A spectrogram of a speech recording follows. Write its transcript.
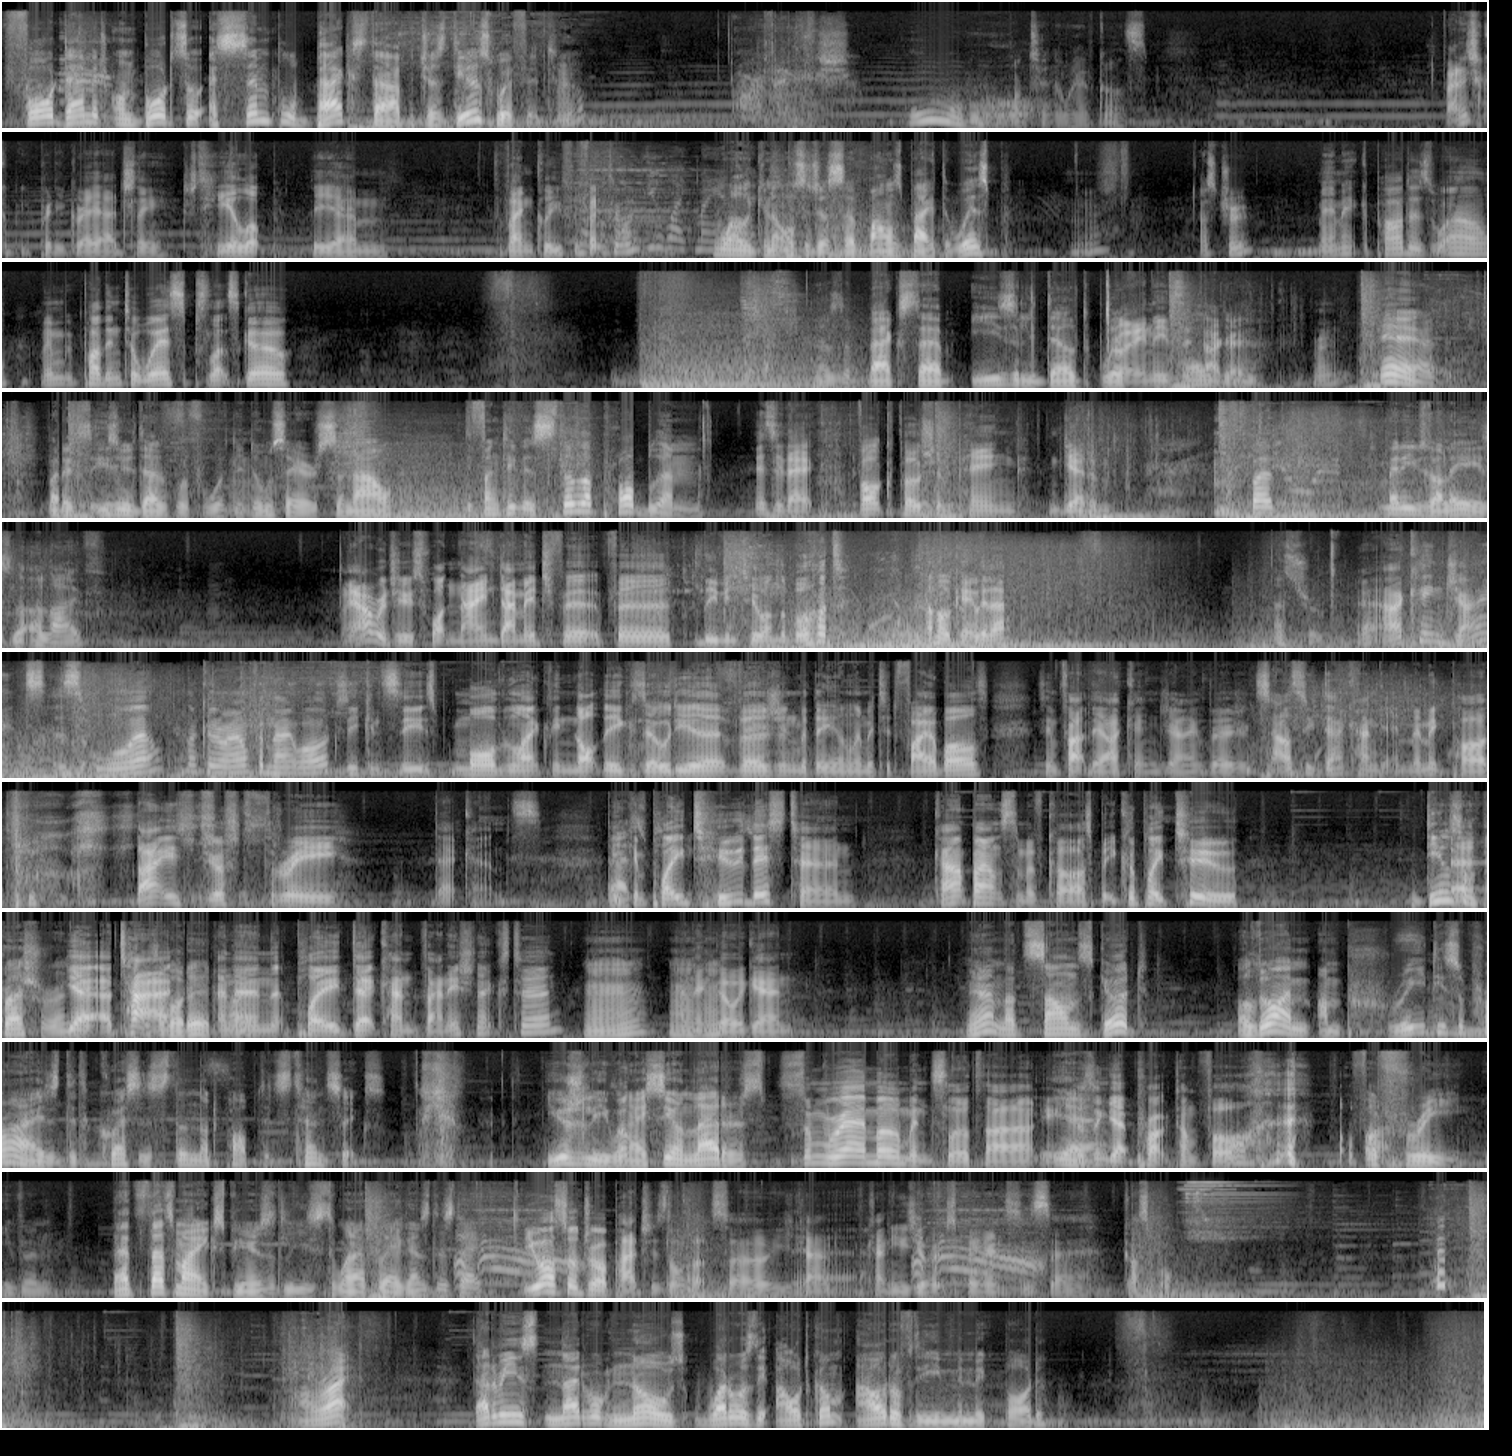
Four damage on board, so a simple backstab just deals with it. Yeah. Or Vanish. Ooh. One turn away, of course. Vanish could be pretty great, actually. Just heal up the um, Van Cleef, effectively. Well, you can also just uh, bounce back the Wisp. That's true. Mimic Pod as well. Mimic Pod into Wisps, let's go. There's the backstab easily dealt oh, with. oh, it needs the all the- dagger. Right. Yeah, but it's easily dealt with with the mm. Doomsayer. So now the Van Cleef is still a problem, Is it Ek? Volk Potion, ping, get him. but Medivh's Valet is alive. I'll reduce, what, 9 damage for, for leaving 2 on the board. I'm okay with that. That's true. Yeah, Arcane Giants as well, looking around for Nightwalk, so you can see it's more than likely not the Exodia version with the unlimited fireballs. It's in fact the Arcane Giant version. Southsea Deckhand getting Mimic Pod. that is just three Deckhands. He That's can play two this turn. Can't bounce them, of course, but he could play two. Deal Uh, some pressure. And Yeah, attack, about it, and right? then play Deckhand Vanish next turn, Mhm, and then mhm. go again. Yeah, that sounds good. Although I'm I'm pretty surprised that the quest is still not popped. It's turn six. Usually when I see on ladders Some rare moments, Lothar. It Yeah. doesn't get procced on four. or or five. free even. That's that's my experience at least when I play against this deck. You also draw patches a lot, so you can't can't use your experience as uh, gospel. All right. That means Nightwalk knows what was the outcome out of the Mimic Pod.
